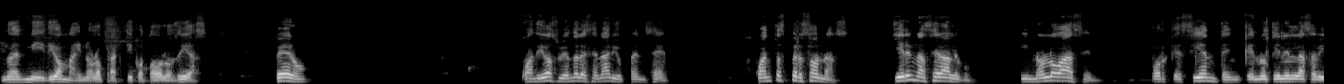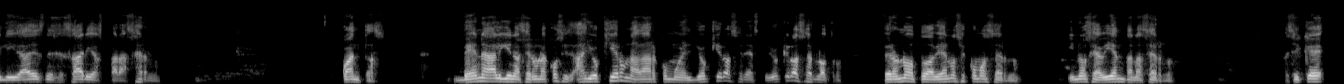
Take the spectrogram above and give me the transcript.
no es mi idioma y no lo practico todos los días. Pero cuando iba subiendo al escenario pensé, ¿cuántas personas quieren hacer algo y no lo hacen porque sienten que no tienen las habilidades necesarias para hacerlo? ¿Cuántas? Ven a alguien hacer una cosa y ah, yo quiero nadar como él, yo quiero hacer esto, yo quiero hacer lo otro, pero no, todavía no sé cómo hacerlo. Y no se avientan a hacerlo. Así que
